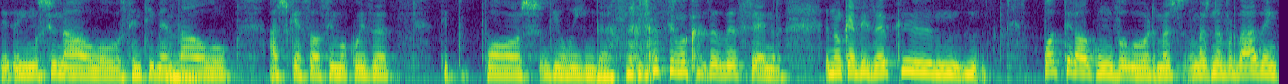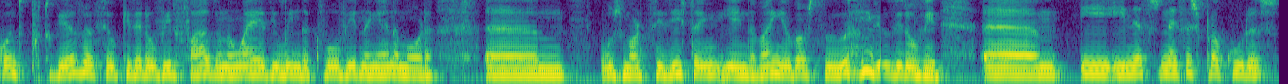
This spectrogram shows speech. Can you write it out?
eh, emocional ou sentimental. Ou, acho que é só assim uma coisa tipo pós-diolinda, assim uma coisa desse género. Não quer dizer que pode ter algum valor, mas, mas na verdade, enquanto portuguesa, se eu quiser ouvir fado, não é a Diolinda que vou ouvir, nem é Namora. Ahm, os mortos existem e ainda bem, eu gosto de os ir ouvir. Ahm, e e nesses- nessas procuras,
